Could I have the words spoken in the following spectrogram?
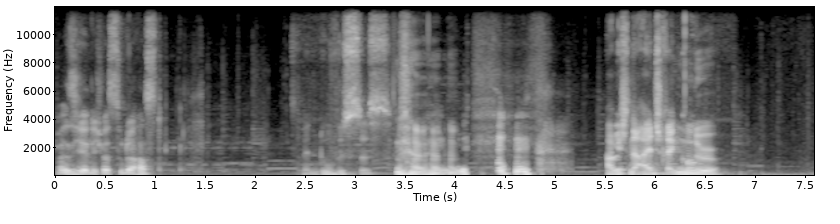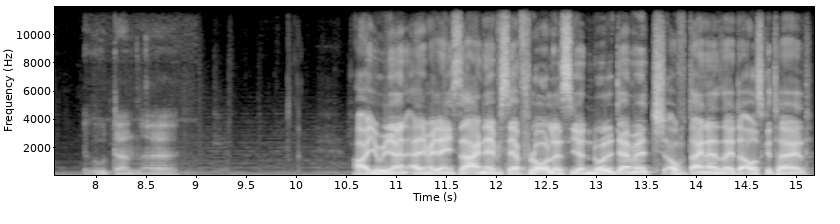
Weiß ich ja nicht, was du da hast. Wenn du wüsstest. Habe ich eine Einschränkung? Nö. Ja, Gut, dann, äh, Ah, Julian, also ich will ja nicht sagen, ne, bisher flawless hier. Null Damage auf deiner Seite ausgeteilt.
